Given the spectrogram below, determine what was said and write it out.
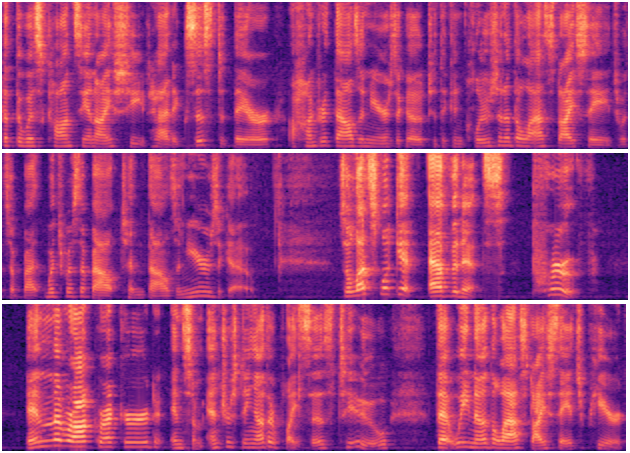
that the Wisconsin ice sheet had existed there 100,000 years ago to the conclusion of the last ice age, which, about, which was about 10,000 years ago. So let's look at evidence, proof, in the rock record and some interesting other places too, that we know the last ice age appeared.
